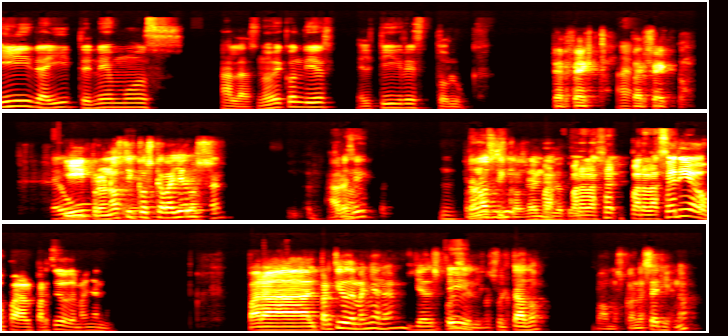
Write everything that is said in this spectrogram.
Y de ahí tenemos a las 9 con 10 el Tigres Toluca. Perfecto, Ah, perfecto. EU, ¿Y pronósticos, en caballeros? Volcán. Ahora Pro- sí, Pronósticos, sí, venga. ¿Para la, ¿Para la serie o para el partido de mañana? Para el partido de mañana, y ya después Sí. del resultado, vamos con la serie, ¿no?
